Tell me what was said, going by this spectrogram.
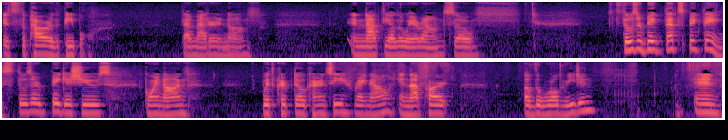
it's the power of the people that matter and um and not the other way around. So those are big that's big things. Those are big issues going on with cryptocurrency right now in that part of the world region. And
